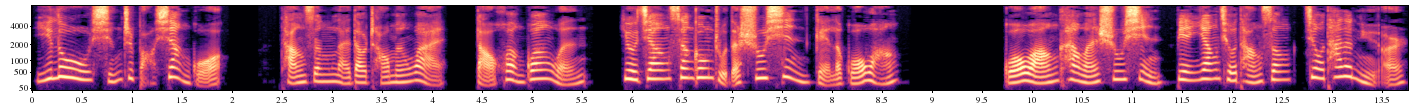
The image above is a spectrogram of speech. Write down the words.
一路行至宝象国。唐僧来到朝门外，倒换官文，又将三公主的书信给了国王。国王看完书信，便央求唐僧救他的女儿。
